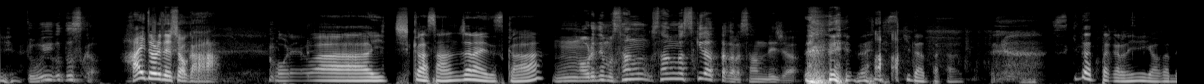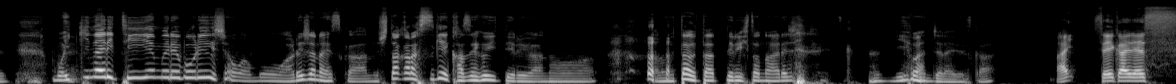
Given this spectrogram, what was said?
い やどういうことですか？はい、どれでしょうか？これは1か3じゃないですか？うん、俺でも 3, 3が好きだったから3でじゃあ。何好きだったから。好きだったから意味がわかんない。もういきなり TM レボリューションはもうあれじゃないですか。あの下からすげえ風吹いてるあのあの歌歌ってる人のあれじゃないですか。2番じゃないですか。はい、正解です。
